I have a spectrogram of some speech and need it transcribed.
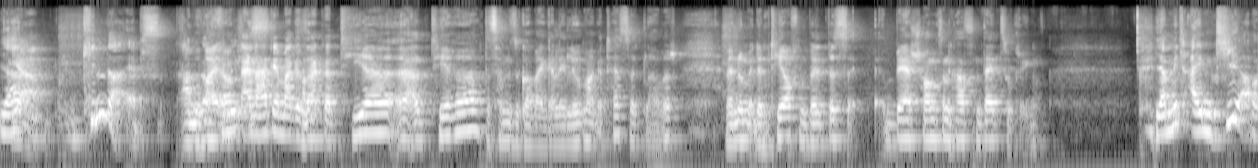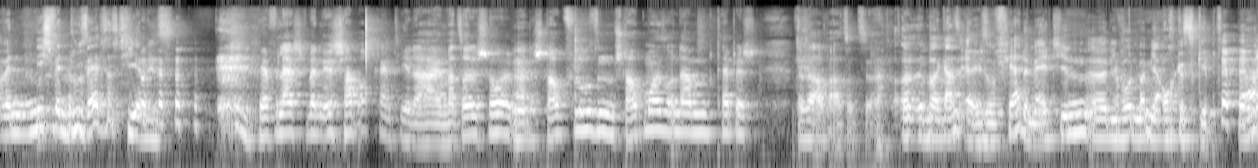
ja, Ja. Kinder-Apps an. Wobei irgendeiner hat ja mal gesagt, dass Tier, äh, also Tiere, das haben die sogar bei Galileo mal getestet, glaube ich, wenn du mit dem Tier auf dem Bild bist, mehr Chancen hast, ein Date zu kriegen. Ja, mit einem Tier, aber wenn, nicht, wenn du selbst das Tier bist. Ja, vielleicht, wenn ich habe auch kein Tier daheim. Was soll ich holen? Meine Staubflusen, Staubmäuse unterm Teppich? Das ist ja auch asozial. Und aber ganz ehrlich, so Pferdemädchen, äh, die wurden bei mir auch geskippt. Ja?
